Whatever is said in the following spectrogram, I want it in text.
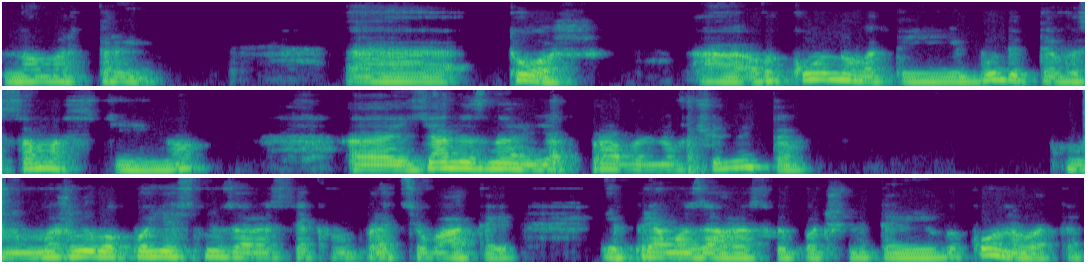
номер 3. Е, Тож, е, виконувати її будете ви самостійно. Я не знаю, як правильно вчинити. Можливо, поясню зараз, як ви працювати, і прямо зараз ви почнете її виконувати.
